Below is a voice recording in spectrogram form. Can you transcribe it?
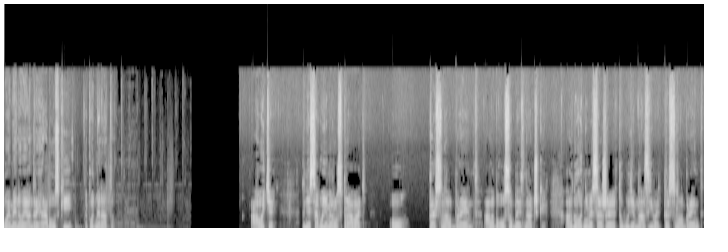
Moje meno je Andrej Hrabovský a poďme na to. Ahojte, dnes sa budeme rozprávať o personal brand alebo osobnej značke. Ale dohodneme sa, že to budem nazývať personal brand,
